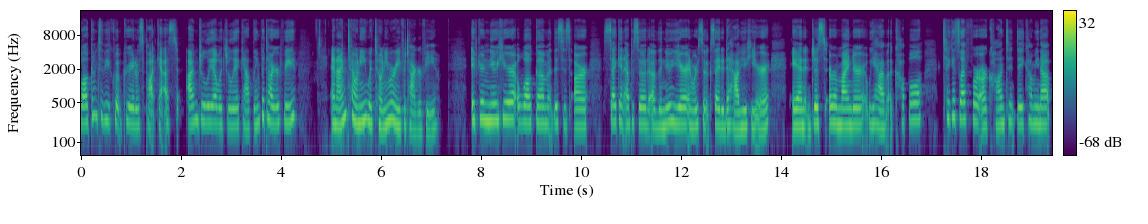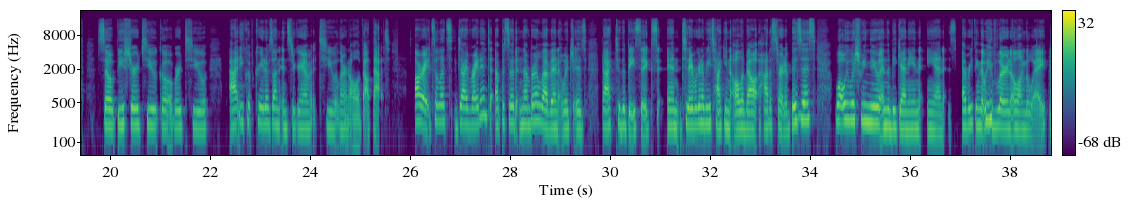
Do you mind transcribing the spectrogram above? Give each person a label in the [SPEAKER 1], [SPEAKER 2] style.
[SPEAKER 1] Welcome to the Equipped Creatives podcast. I'm Julia with Julia Kathleen Photography.
[SPEAKER 2] And I'm Tony with Tony Marie Photography.
[SPEAKER 1] If you're new here, welcome. This is our second episode of the new year, and we're so excited to have you here. And just a reminder we have a couple tickets left for our content day coming up. So be sure to go over to at Equipped Creatives on Instagram to learn all about that. All right, so let's dive right into episode number 11, which is Back to the Basics. And today we're going to be talking all about how to start a business, what we wish we knew in the beginning, and everything that we've learned along the way.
